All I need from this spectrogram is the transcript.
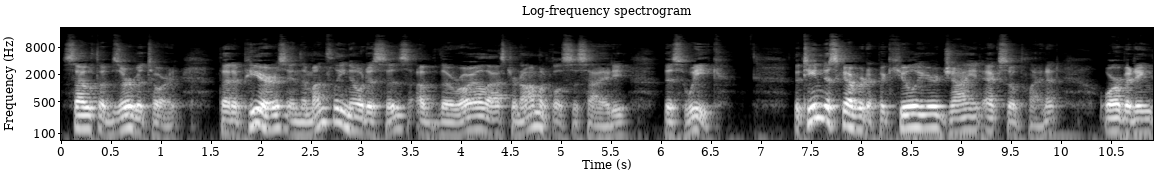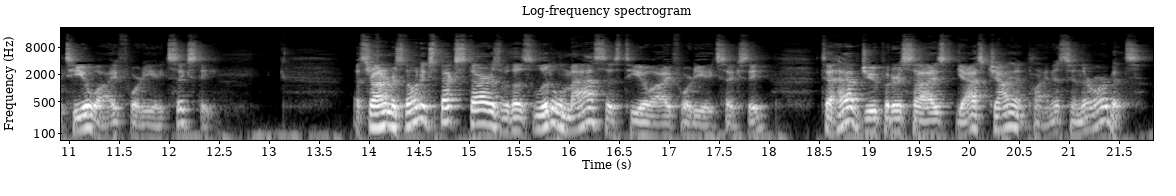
South Observatory that appears in the monthly notices of the Royal Astronomical Society this week. The team discovered a peculiar giant exoplanet orbiting TOI 4860. Astronomers don't expect stars with as little mass as TOI 4860 to have Jupiter sized gas giant planets in their orbits.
